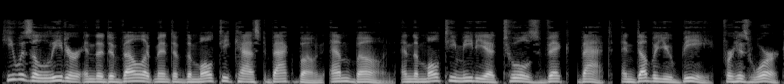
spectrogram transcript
He was a leader in the development of the multicast backbone and the multimedia tools VIC, VAT, and WB. For his work,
